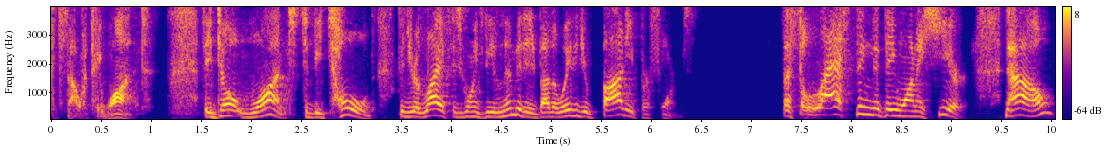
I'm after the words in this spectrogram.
It's not what they want. They don't want to be told that your life is going to be limited by the way that your body performs. That's the last thing that they want to hear. Now,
